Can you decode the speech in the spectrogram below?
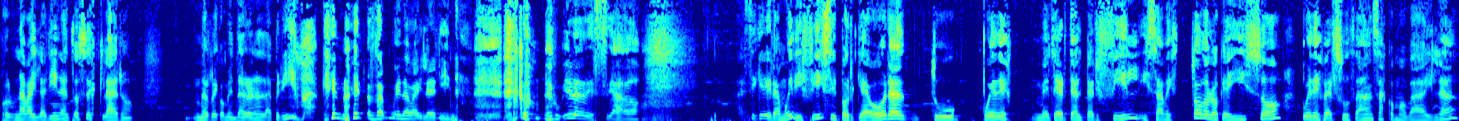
por una bailarina. Entonces, claro, me recomendaron a la prima, que no era tan buena bailarina como me hubiera deseado. Así Sí, que era muy difícil porque ahora tú puedes meterte al perfil y sabes todo lo que hizo, puedes ver sus danzas, cómo baila,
